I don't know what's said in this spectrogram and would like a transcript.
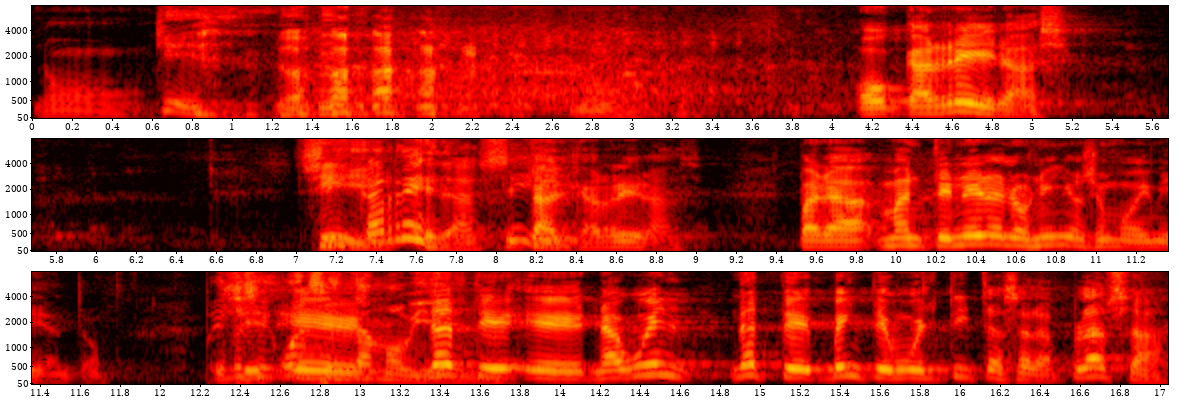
No. ¿Qué? O carreras. Sí, Sí. carreras. ¿Qué sí. tal carreras? Para mantener a los niños en movimiento. Pero Es decir, igual se eh, está moviendo. Date, eh, Nahuel, date 20 vueltitas a la plaza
